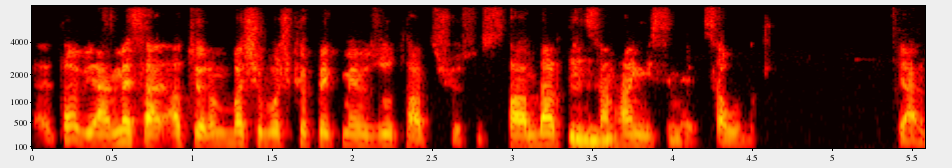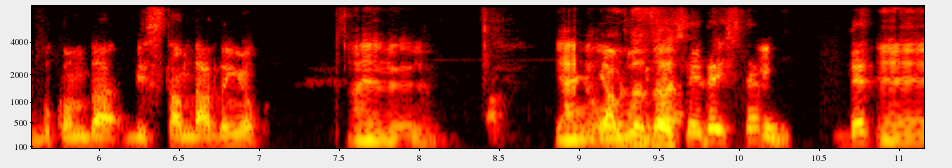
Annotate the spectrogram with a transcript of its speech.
E, tabii yani mesela atıyorum başıboş köpek mevzu tartışıyorsun. Standart Hı hı. insan hangisini savunur? Yani bu konuda bir standardın yok. Aynen öyle. Yani Ya orada zaten şeyde işte e,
